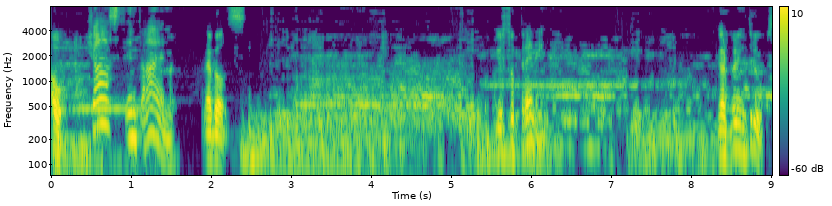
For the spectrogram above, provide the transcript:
Oh, just in time, rebels. You stop training. You are building troops.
